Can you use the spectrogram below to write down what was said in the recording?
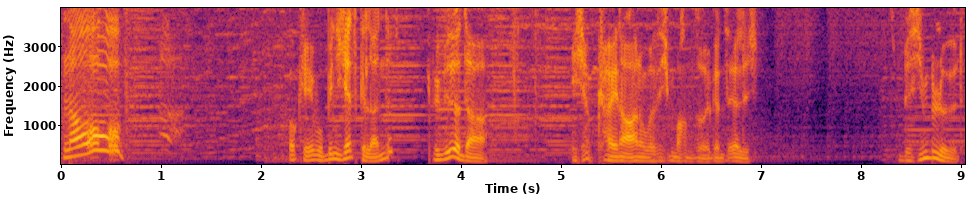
Lauf! Okay, wo bin ich jetzt gelandet? Ich bin wieder da. Ich habe keine Ahnung, was ich machen soll, ganz ehrlich. Ist ein bisschen blöd.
